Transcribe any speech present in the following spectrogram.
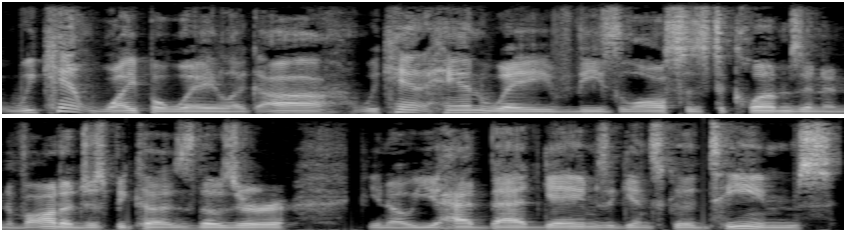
we can't wipe away like ah we can't hand wave these losses to Clemson and Nevada just because those are you know you had bad games against good teams.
